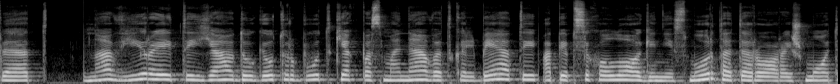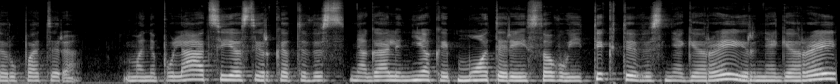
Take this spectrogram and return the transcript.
bet Na, vyrai, tai jie daugiau turbūt, kiek pas mane vat kalbėjo, tai apie psichologinį smurtą, terorą iš moterų patiria. Manipulacijas ir kad vis negali niekaip moteriai savo įtikti, vis negerai ir negerai.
